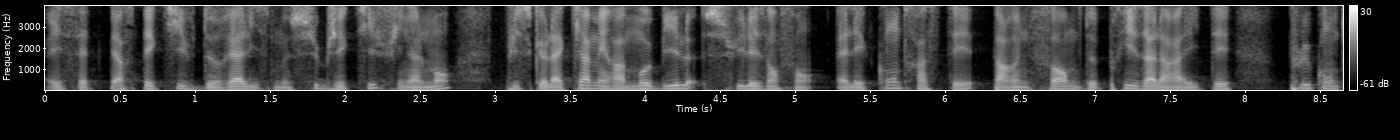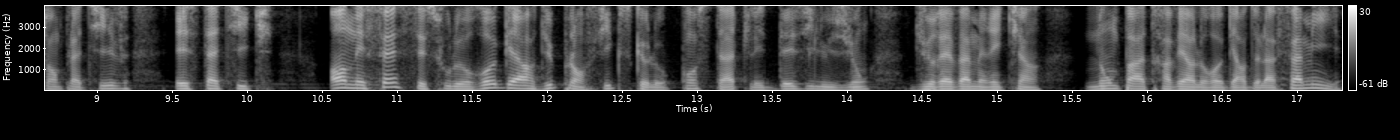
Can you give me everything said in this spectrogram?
Et cette perspective de réalisme subjectif finalement, puisque la caméra mobile suit les enfants, elle est contrastée par une forme de prise à la réalité plus contemplative et statique. En effet, c'est sous le regard du plan fixe que l'on constate les désillusions du rêve américain, non pas à travers le regard de la famille,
